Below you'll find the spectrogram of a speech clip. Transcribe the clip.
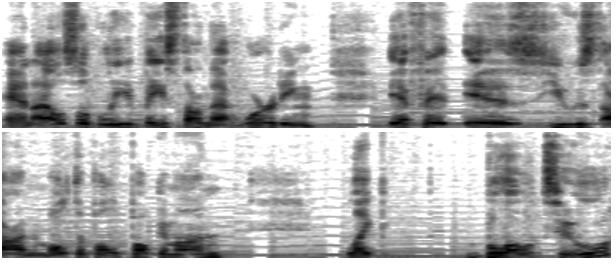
And I also believe, based on that wording, if it is used on multiple Pokemon, like Blow 2,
